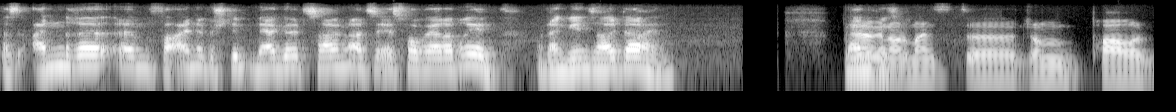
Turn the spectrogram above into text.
dass andere ähm, Vereine bestimmt mehr Geld zahlen als der SV Werder Bremen. Und dann gehen sie halt dahin. Ja, genau, du meinst äh, John Paul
